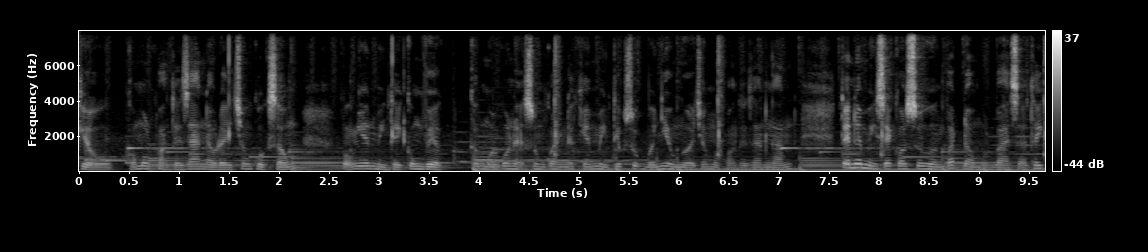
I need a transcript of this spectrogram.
kiểu có một khoảng thời gian nào đấy trong cuộc sống. Bỗng nhiên mình thấy công việc, các mối quan hệ xung quanh đã khiến mình tiếp xúc với nhiều người trong một khoảng thời gian ngắn. Thế nên mình sẽ có xu hướng bắt đầu một vài sở thích,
